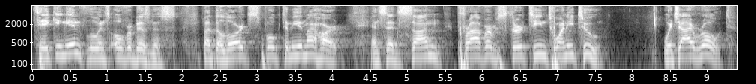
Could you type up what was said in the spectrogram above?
taking influence over business. But the Lord spoke to me in my heart and said, son, Proverbs 13, 22, which I wrote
